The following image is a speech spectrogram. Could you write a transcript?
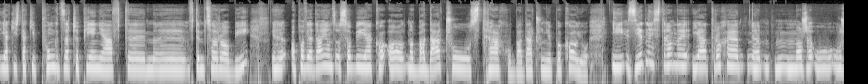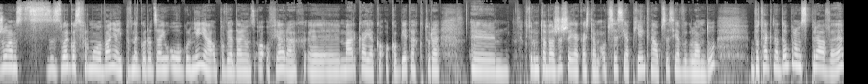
jakiś taki punkt zaczepienia w tym, w tym co robi, opowiadając o sobie jako o no, badaczu strachu, badaczu niepokoju. I z jednej strony ja trochę może u, użyłam złego sformułowania i pewnego rodzaju uogólnienia, opowiadając o ofiarach Marka jako o kobietach, które, którym towarzyszy jakaś tam obsesja piękna, obsesja wyglądu, bo tak na dobrą sprawę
